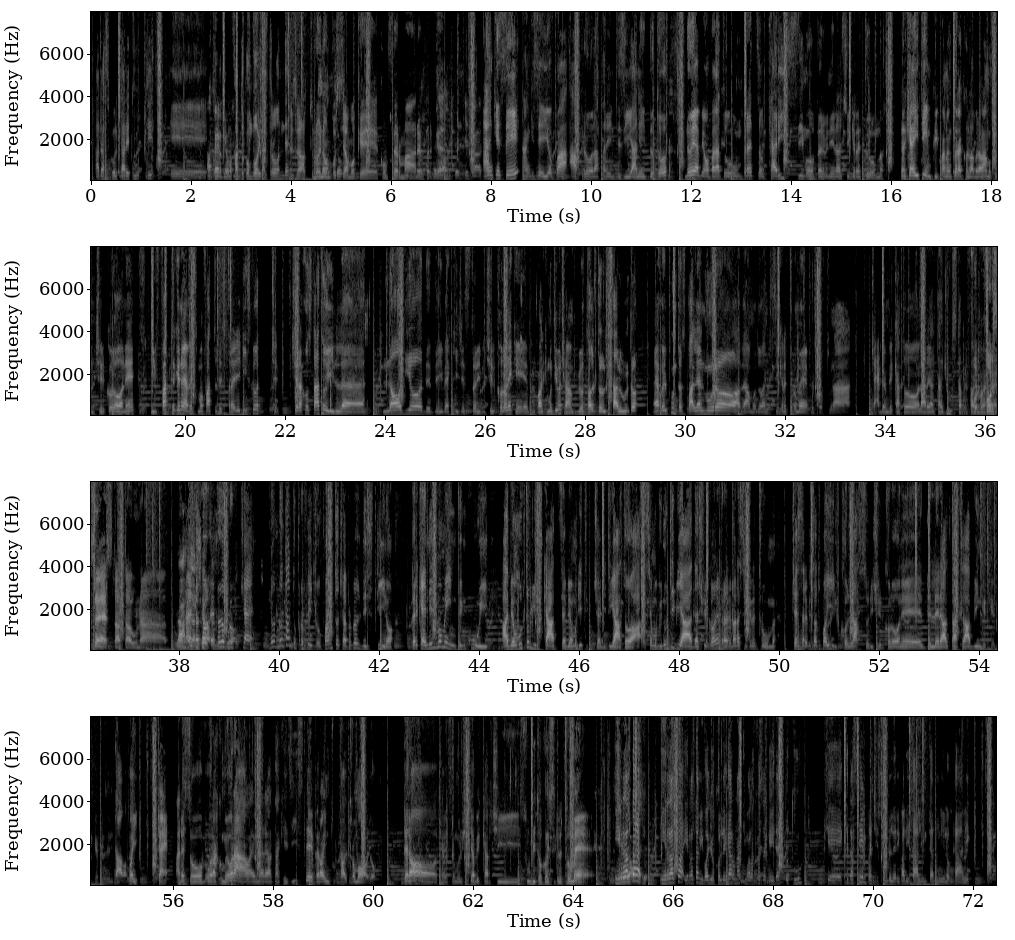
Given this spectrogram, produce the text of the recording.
ad ascoltare tutti e ah, come abbiamo fatto con voi d'altronde. Esatto, noi esatto. non possiamo che confermare perché esatto. Esatto. Anche, se, anche se io qua apro la parentesi aneddoto, noi abbiamo pagato un prezzo carissimo per venire al Secret Room perché ai tempi quando ancora collaboravamo con Circolone il fatto che noi avessimo fatto Destroy Disco c- c'era costato il, l'odio de- dei vecchi gestori di Circolone che per qualche motivo ci avevano proprio tolto il saluto e a quel punto spalle al muro avevamo davanti Secret Room e per fortuna cioè, abbiamo beccato la realtà giusta per fare For, forse è stata una la, eh, è, stato, è stato prof... cioè, non, non, tanto profetico quanto cioè, proprio il destino perché nel momento in cui abbiamo avuto gli scazzi, abbiamo lit- cioè, litigato, siamo venuti via da Circolone per arrivare a Secret Room, cioè sarebbe stato poi il collasso di Circolone delle realtà clubbing che, che presentava. Poi, cioè, adesso, ora come ora, è una realtà che esiste, però in tutt'altro modo. Però, cioè, siamo riusciti a beccarci subito con Secret Room e... In realtà, in, realtà, in realtà mi voglio collegare un attimo alla cosa che hai detto tu, che, che da sempre ci sono delle rivalità all'interno dei locali.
